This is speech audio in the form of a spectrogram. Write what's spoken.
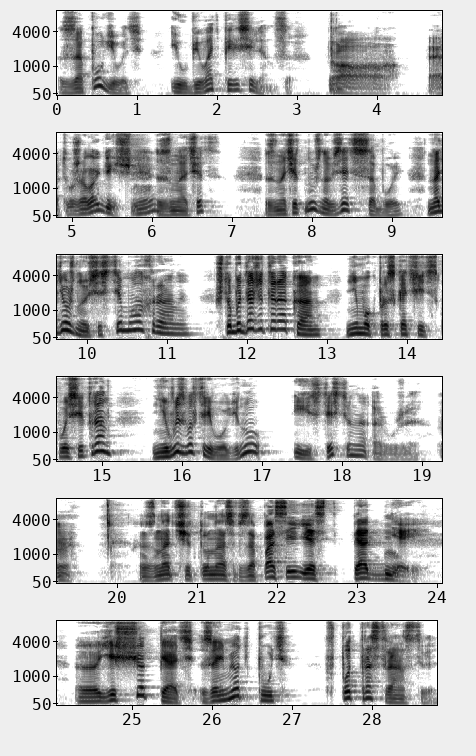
запугивать и убивать переселенцев? О, это уже логичнее. Значит, значит, нужно взять с собой надежную систему охраны, чтобы даже таракан не мог проскочить сквозь экран не вызвав тревоги. Ну, и, естественно, оружие. Значит, у нас в запасе есть пять дней. Э, еще пять займет путь в подпространстве.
